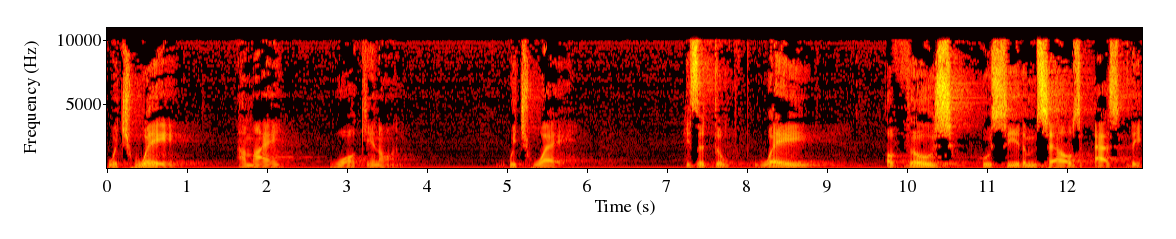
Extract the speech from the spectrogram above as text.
Which way am I walking on? Which way? Is it the way of those who see themselves as the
